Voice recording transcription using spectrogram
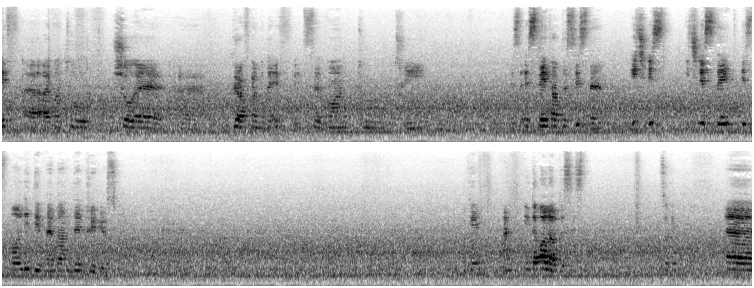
if uh, I want to show a, uh graphical model if it's a one two three it's a state of the system each is each state is only depend on the previous one okay and in the all of the system it's okay uh,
